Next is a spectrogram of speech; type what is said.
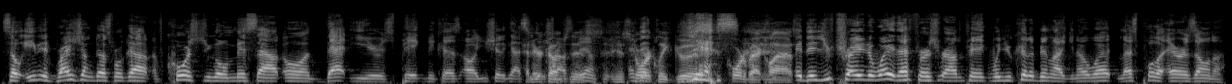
So even if Bryce Young does work out, of course you're going to miss out on that year's pick because oh, you should have got. And here comes this historically then- good yes. quarterback class. And then you traded away that first round pick when you could have been like, you know what? Let's pull a Arizona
